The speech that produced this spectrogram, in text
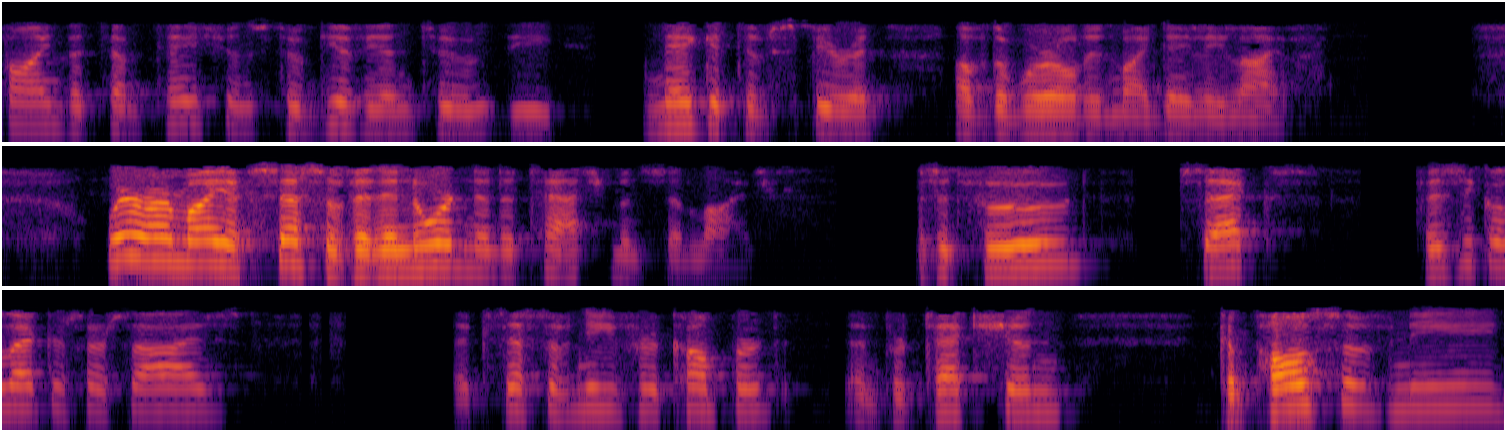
find the temptations to give in to the negative spirit of the world in my daily life. Where are my excessive and inordinate attachments in life? Is it food, sex, physical exercise, excessive need for comfort and protection, compulsive need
